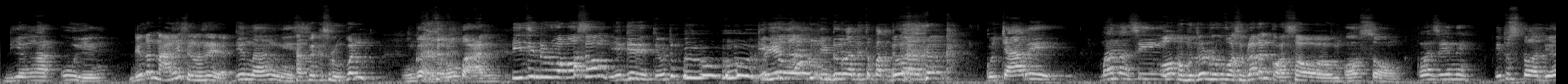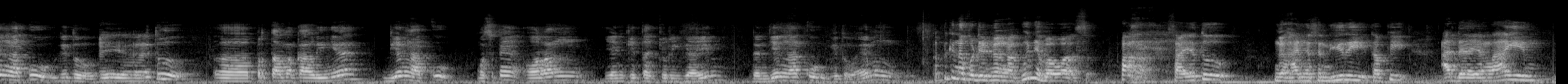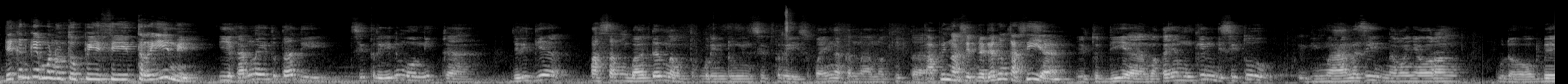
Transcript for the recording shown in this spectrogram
dia ngakuin dia kan nangis kalau saya dia nangis. sampai kesurupan Enggak keserupaan. izin di rumah kosong Iya dia tiba-tiba gitu Iya kan? tiduran di tempat gua. Gue cari mana sih oh kebetulan rumah sebelah kan kosong kosong. Kok sini? Itu setelah dia ngaku gitu. iya Itu eh, pertama kalinya dia ngaku. Maksudnya orang yang kita curigain dan dia ngaku gitu. Emang tapi kenapa dia nggak ngakuin ya bahwa "S- pak saya tuh nggak hanya sendiri tapi ada yang lain dia kan kayak menutupi si Tri ini Iya karena itu tadi si Tri ini mau nikah, jadi dia pasang badan lah untuk melindungi si Tri supaya nggak kena sama kita. tapi nasibnya dia kan kasihan Itu dia, makanya mungkin di situ gimana sih namanya orang udah OB,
